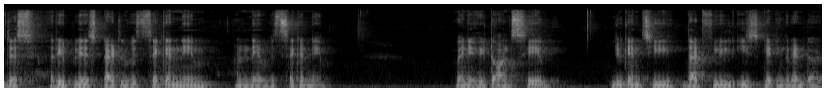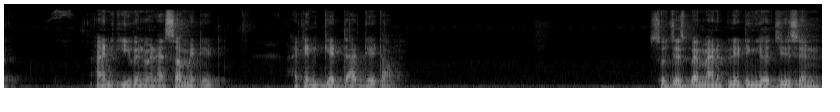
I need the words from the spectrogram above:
Just replace title with second name and name with second name. When you hit on save, you can see that field is getting rendered. And even when I submit it, I can get that data. So just by manipulating your JSON,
